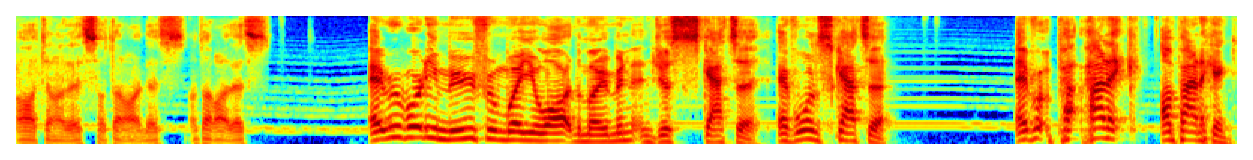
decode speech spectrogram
Oh, I don't like this. I don't like this. I don't like this. Everybody move from where you are at the moment and just scatter. Everyone scatter. Every pa panic. I'm panicking.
